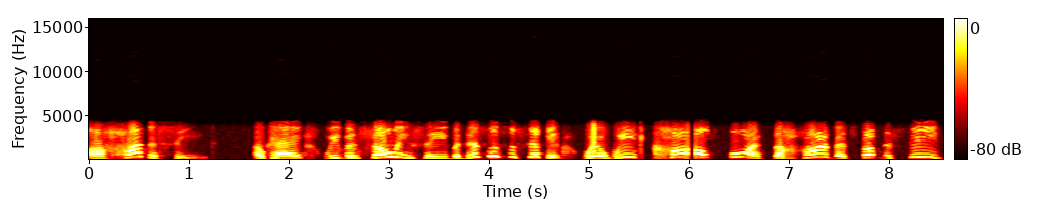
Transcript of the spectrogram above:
a harvest seed. Okay, we've been sowing seed, but this was specific where we call forth the harvest from the seeds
